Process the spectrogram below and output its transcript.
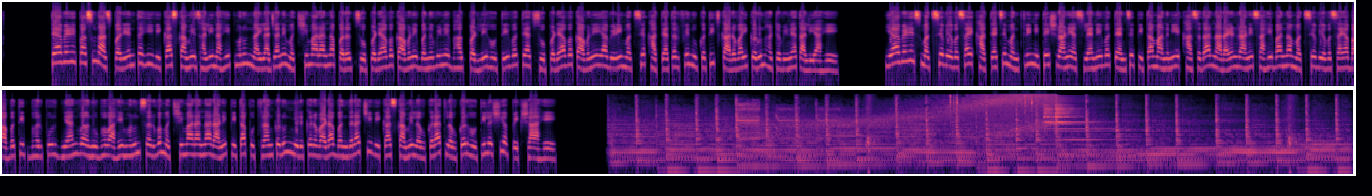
त्यावेळेपासून आजपर्यंत ही विकास कामे झाली नाहीत म्हणून नाईलाजाने मच्छीमारांना परत झोपड्या व कावणे बनविणे भाग पडले होते व त्यात झोपड्या व कावणे यावेळी मत्स्य खात्यातर्फे नुकतीच कारवाई करून हटविण्यात आली आहे. यावेळेस मत्स्य व्यवसाय खात्याचे मंत्री नितेश राणे असल्याने व त्यांचे पिता माननीय खासदार नारायण राणे साहेबांना मत्स्य व्यवसायाबाबतीत भरपूर ज्ञान व अनुभव आहे म्हणून सर्व मच्छीमारांना राणे पिता पुत्रांकडून मिरकरवाडा बंदराची विकास कामे लवकरात लवकर होतील अशी अपेक्षा आहे.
